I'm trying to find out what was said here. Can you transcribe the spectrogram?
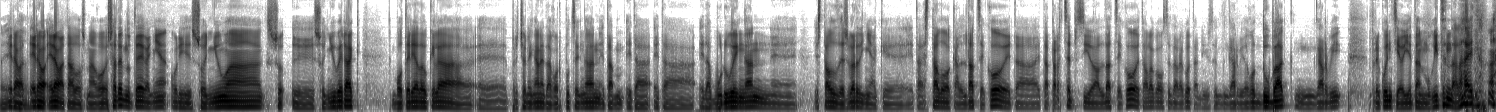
Bai, Era bat, eta- era, era bat ados nago. Esaten dute gaina hori soinuak, so, e, soinu berak boterea daukela e, pertsonengan eta gorputzengan eta eta eta eta buruengan e, estadu desberdinak e, eta estadoak aldatzeko eta eta pertzepzioa aldatzeko eta halako gauzetarako eta dut garbi dago dubak garbi frekuentzia horietan mugitzen dela eta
